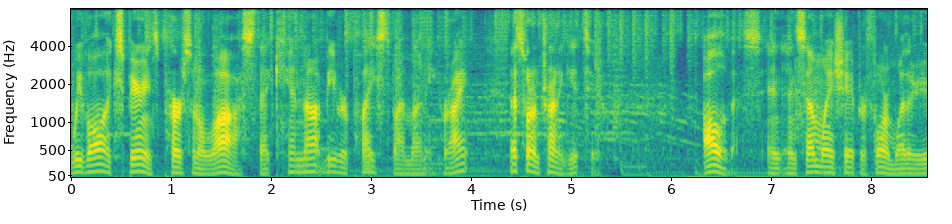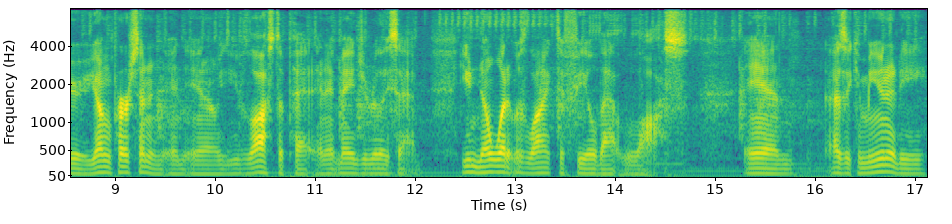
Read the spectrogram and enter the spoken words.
we've all experienced personal loss that cannot be replaced by money, right? That's what I'm trying to get to. All of us, in, in some way, shape, or form, whether you're a young person and, and you know you've lost a pet and it made you really sad, you know what it was like to feel that loss. And as a community,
